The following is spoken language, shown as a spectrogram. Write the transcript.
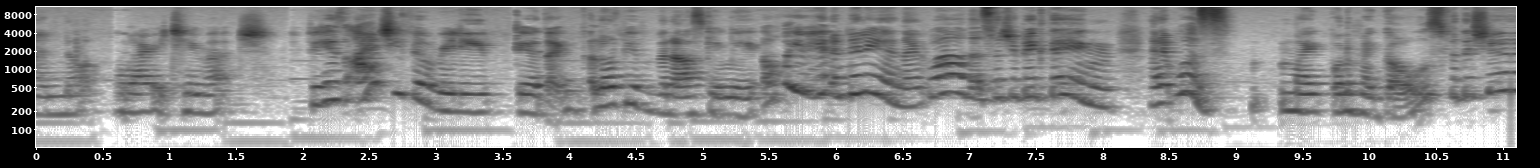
and not worry too much. Because I actually feel really good. Like a lot of people have been asking me, "Oh, you hit a million! Like, wow, that's such a big thing!" And it was my one of my goals for this year.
